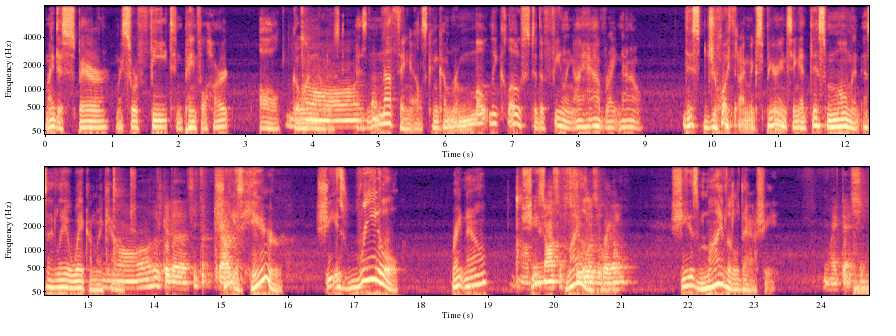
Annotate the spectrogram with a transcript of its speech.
My despair, my sore feet, and painful heart all go unnoticed, Aw, as that's- nothing else can come remotely close to the feeling I have right now. This joy that I'm experiencing at this moment as I lay awake on my couch. Oh, look at her. She's a She is here. She is real. Right now, Oh, she's my she little real. She is my little Dashie. My Dashie.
